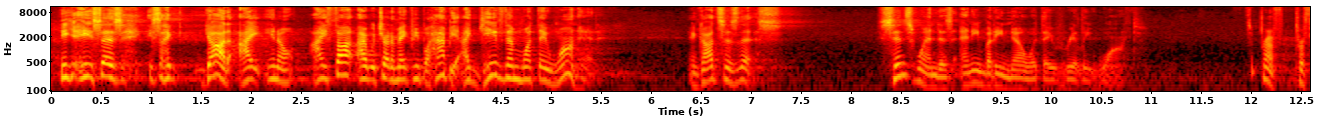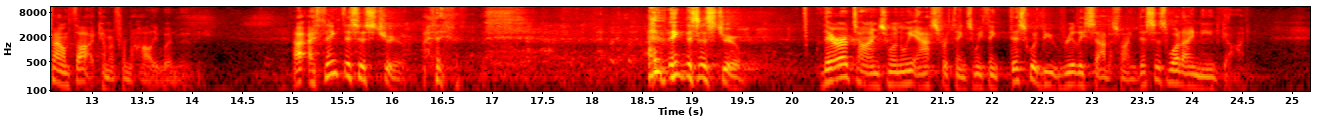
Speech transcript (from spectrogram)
He, he says, he's like, God, I, you know, I thought I would try to make people happy. I gave them what they wanted. And God says this Since when does anybody know what they really want? It's a prof- profound thought coming from a Hollywood movie. I, I think this is true. I think this is true. There are times when we ask for things, and we think, this would be really satisfying. This is what I need, God.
